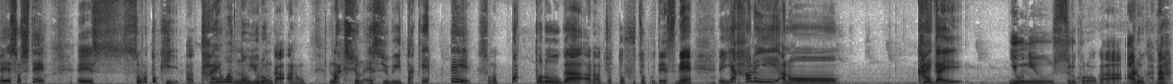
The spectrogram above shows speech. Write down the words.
えー、そして、えー、その時、台湾のユーロンが、あの、ラクション SUV だけで、そのバットルが、あの、ちょっと不足ですね。やはり、あの海外輸入する頃があるかな。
